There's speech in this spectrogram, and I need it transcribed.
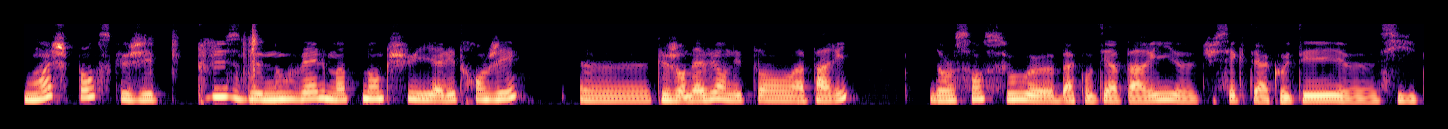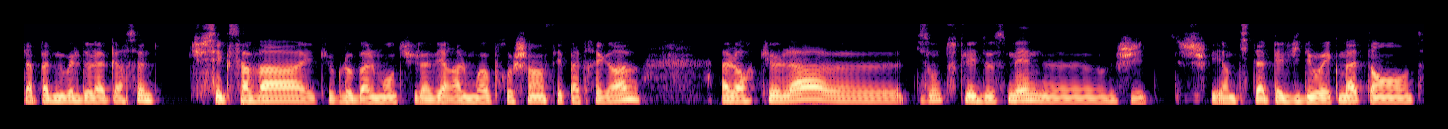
Moi, je pense que j'ai plus de nouvelles maintenant que je suis à l'étranger euh, que j'en avais en étant à Paris, dans le sens où euh, bah, quand tu es à Paris, euh, tu sais que tu es à côté, si tu n'as pas de nouvelles de la personne, tu sais que ça va et que globalement tu la verras le mois prochain, c'est pas très grave. Alors que là, disons toutes les deux semaines, je fais un petit appel vidéo avec ma tante.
